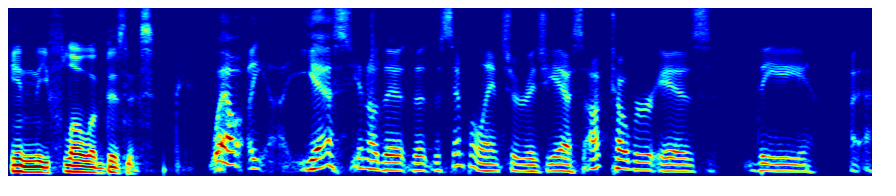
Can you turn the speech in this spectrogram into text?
in the flow of business? Well, yes. You know, the, the, the simple answer is yes. October is the. I,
